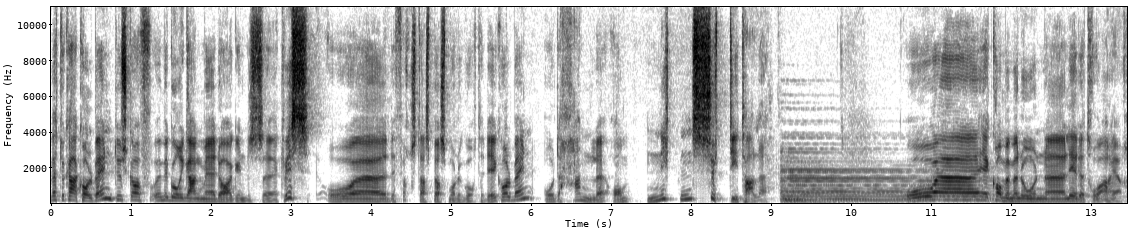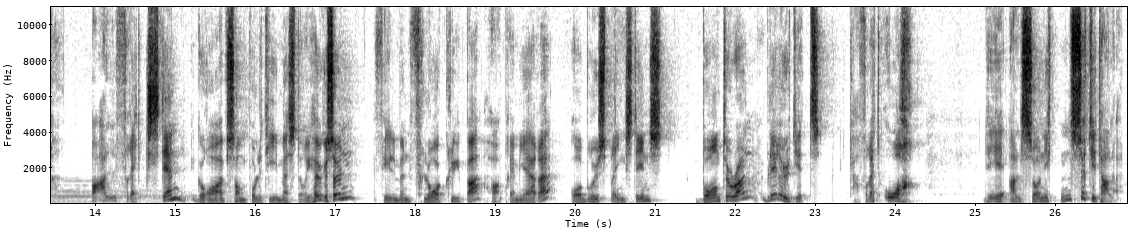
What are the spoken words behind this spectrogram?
Vet du hva, Kolbein? Skal, vi går i gang med dagens eh, quiz. Og eh, det første spørsmålet går til deg, Kolbein. Og det handler om 1970-tallet. Og eh, jeg kommer med noen ledetråder her. Alf Reksten går av som politimester i Haugesund. Filmen 'Flåklypa' har premiere. Og Bruce Springsteens 'Born to Run' blir utgitt. Hva for et år? Det er altså 1970-tallet.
